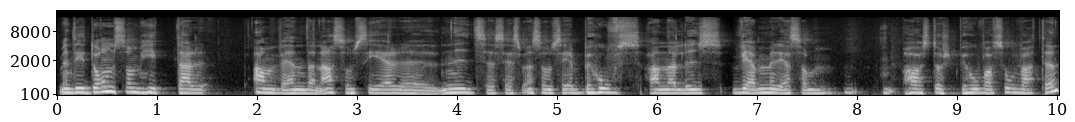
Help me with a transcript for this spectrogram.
Men det är de som hittar användarna som ser eh, needs assessment, som ser behovsanalys. Vem är det som har störst behov av solvatten?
